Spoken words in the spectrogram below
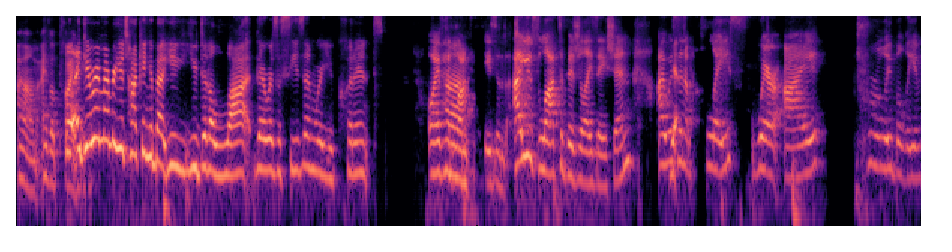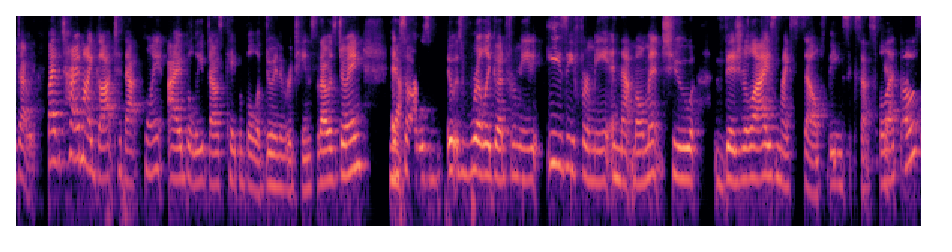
um, I've applied. Well, I do remember you talking about you. You did a lot. There was a season where you couldn't. Oh, I've had um, lots of seasons. I used lots of visualization. I was yes. in a place where I truly believed I would, by the time I got to that point, I believed I was capable of doing the routines that I was doing. And yeah. so I was, it was really good for me, easy for me in that moment to visualize myself being successful yeah. at those.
